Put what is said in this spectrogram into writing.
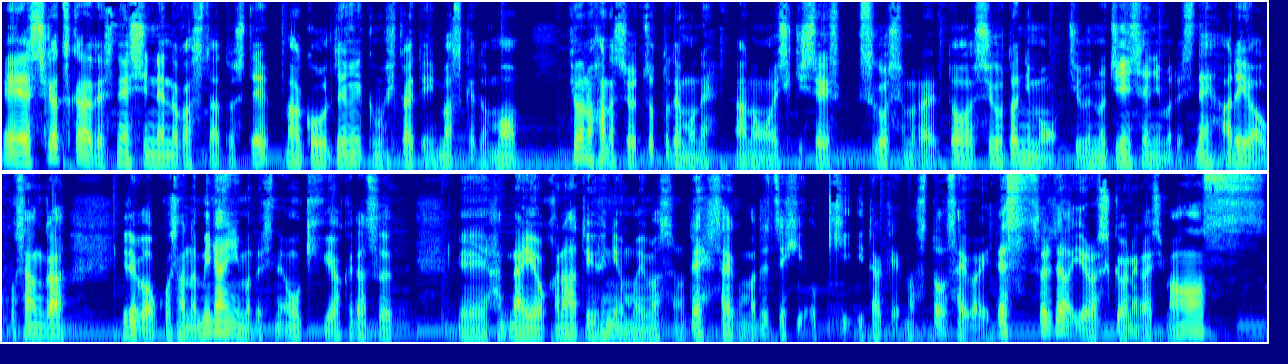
えー、4月からですね、新年度がスタートして、まあ、ゴールデンウィークも控えていますけども、今日の話をちょっとでもね、あの、意識して過ごしてもらえると、仕事にも自分の人生にもですね、あるいはお子さんがいればお子さんの未来にもですね、大きく役立つ、えー、内容かなというふうに思いますので、最後までぜひお聞きいただけますと幸いです。それではよろしくお願いします。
